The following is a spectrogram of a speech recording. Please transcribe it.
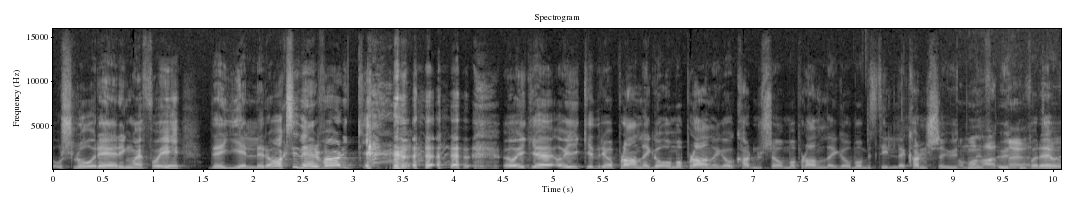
Oslo regjering og FHI det gjelder å vaksinere folk! og, ikke, og ikke drive og planlegge om å planlegge og kanskje om å planlegge om å bestille kanskje uten, Om å ha et utenfor. EU.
